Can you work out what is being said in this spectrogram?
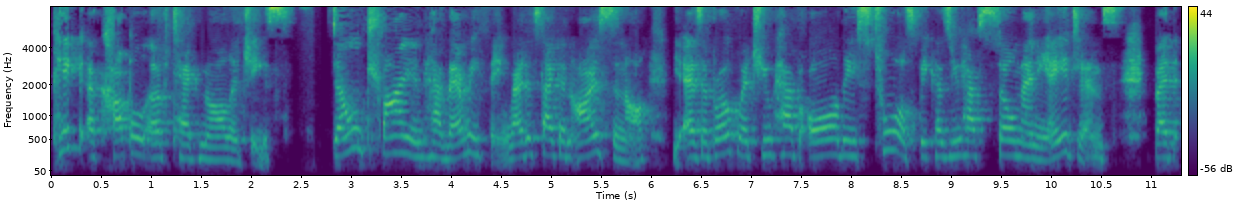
pick a couple of technologies don't try and have everything, right? It's like an arsenal. As a brokerage, you have all these tools because you have so many agents, but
